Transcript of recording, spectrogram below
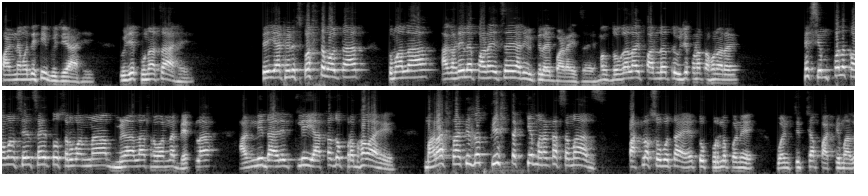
पाडण्यामध्ये ही विजय आहे. विजय कुणाचा आहे? ते या ठिकाणी स्पष्ट बोलतात तुम्हाला आघाडीला पाडायचंय आणि युतीलाही पाडायचंय. मग दोघालाही पाडलं तर विजय कोणाचा होणार आहे? हे सिंपल कॉमन सेन्स आहे तो सर्वांना मिळाला सर्वांना भेटला. आणि डायरेक्टली याचा जो प्रभाव आहे महाराष्ट्रातील जो तीस टक्के मराठा समाज पाटला सोबत आहे तो पूर्णपणे वंचितच्या पाठीमाग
